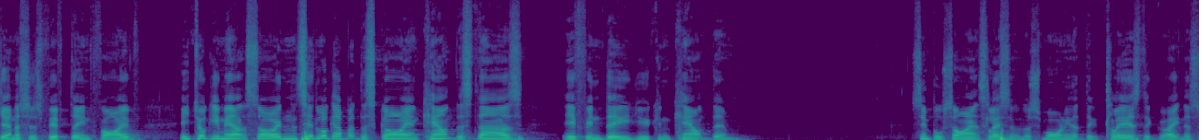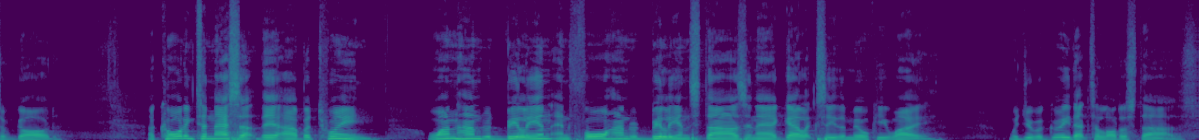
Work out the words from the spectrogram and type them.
Genesis 15:5, he took him outside and said, "Look up at the sky and count the stars, if indeed you can count them." Simple science lesson this morning that declares the greatness of God. According to NASA, there are between 100 billion and 400 billion stars in our galaxy, the Milky Way. Would you agree that's a lot of stars?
